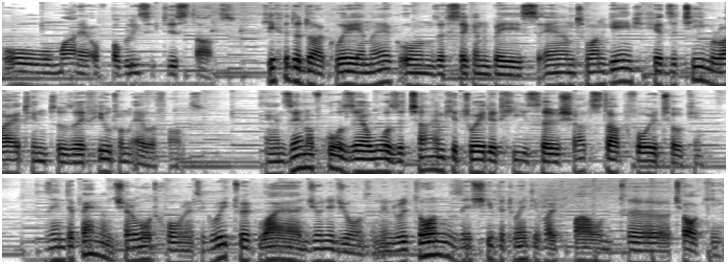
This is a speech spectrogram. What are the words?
all manner of publicity stunts. He had a duck lay an egg on the second base, and one game he had the team ride into the field on elephants. And then, of course, there was a time he traded his uh, shortstop for a turkey. The independent Charlotte Hornets agreed to acquire Johnny Jones, and in return they shipped a 25-pound uh, turkey,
